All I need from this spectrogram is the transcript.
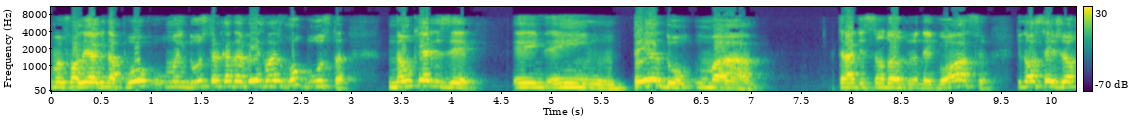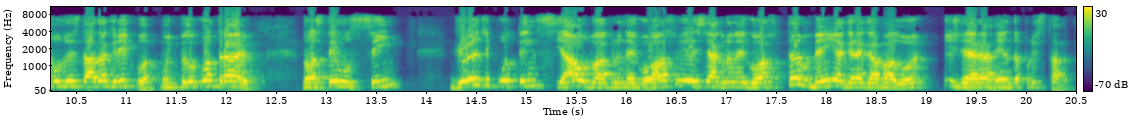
como eu falei ainda há pouco, uma indústria cada vez mais robusta. Não quer dizer, em, em tendo uma tradição do agronegócio, que nós sejamos um Estado agrícola. Muito pelo contrário. Nós temos sim grande potencial do agronegócio e esse agronegócio também agrega valor e gera renda para o Estado.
